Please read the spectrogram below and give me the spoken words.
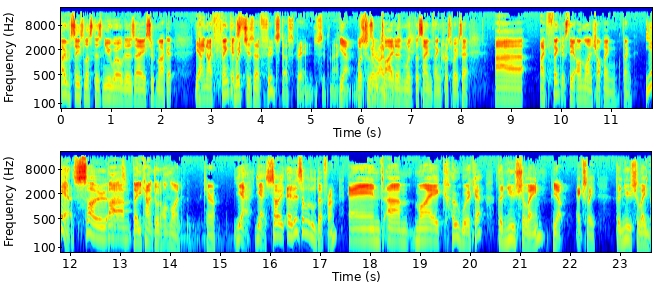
overseas listeners, New World is a supermarket, Yeah. and I think it's which is a foodstuffs brand supermarket. yeah, which is where all tied in with the same thing Chris works at. Uh, I think it's their online shopping thing, Yeah, so but um, that you can't do it online, Kara. yeah, yeah, so it is a little different. And um, my co-worker, the new Shalene, Yep. actually, the new Shalene,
